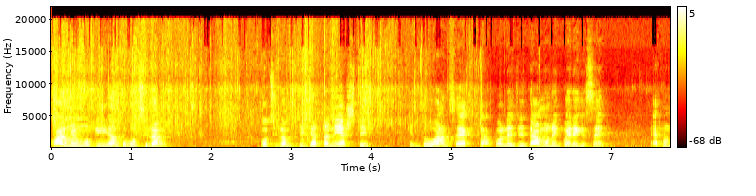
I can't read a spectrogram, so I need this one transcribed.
ফার্মের মুরগি আনতে বলছিলাম বলছিলাম তিন চারটা নিয়ে আসতে, কিন্তু আনছে একটা। বলে যে দাম অনেক বেড়ে গেছে, এখন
